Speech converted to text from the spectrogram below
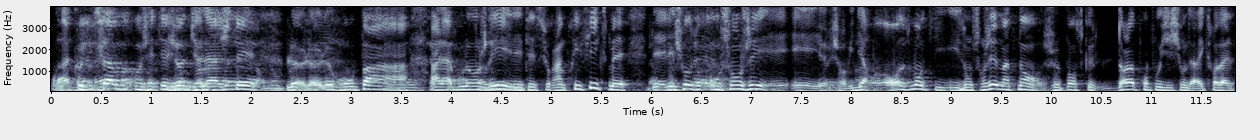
On a bah, connu ça. Moi, quand j'étais jeune, j'allais acheter le, gros pain à, la boulangerie, il était sur un prix fixe, mais les, choses ont changé et, j'ai envie de dire heureusement qu'ils ont changé. Maintenant, je pense que dans la proposition d'Eric Revel,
